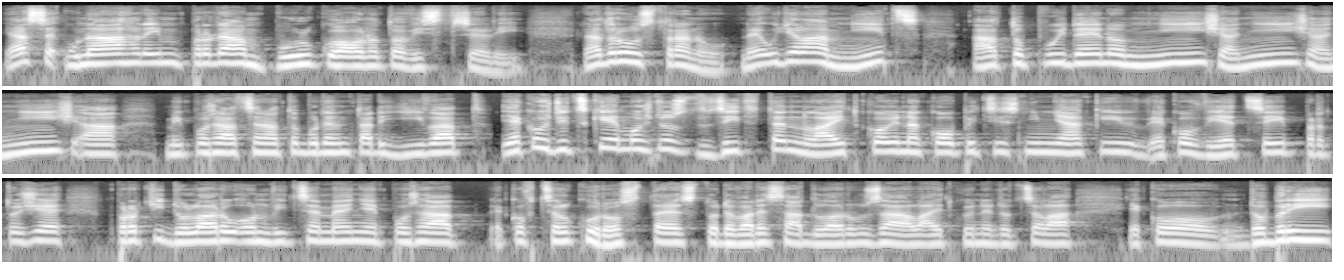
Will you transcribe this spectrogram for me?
Já se unáhlím, prodám půlku a ono to vystřelí. Na druhou stranu, neudělám nic a to půjde jenom níž a níž a níž a my pořád se na to budeme tady dívat. Jako vždycky je možnost vzít ten Litecoin a koupit si s ním nějaký jako věci, protože proti dolaru on víceméně pořád jako v celku roste, 190 dolarů za Litecoin je docela jako dobrý,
